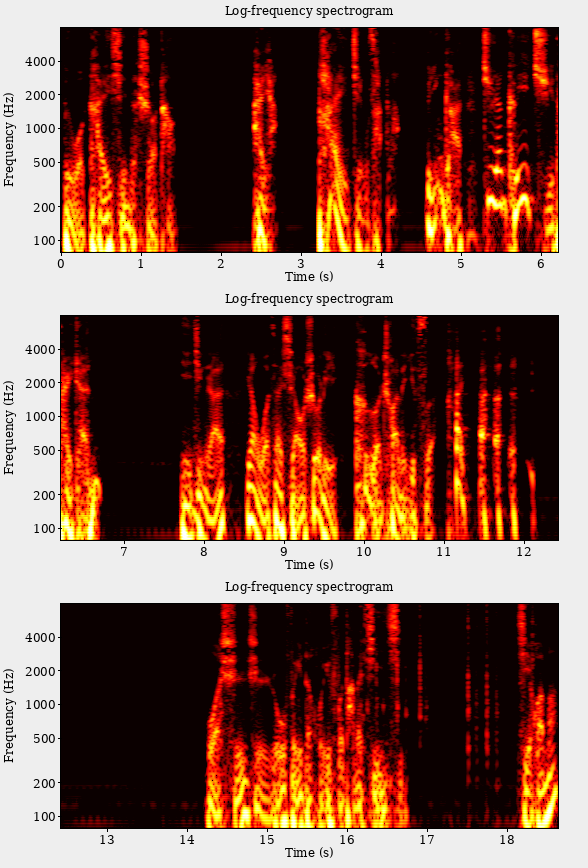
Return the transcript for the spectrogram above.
对我开心的说道：“哎呀，太精彩了！灵感居然可以取代人，你竟然让我在小说里客串了一次！”嗨，我食指如飞的回复他的信息：“喜欢吗？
